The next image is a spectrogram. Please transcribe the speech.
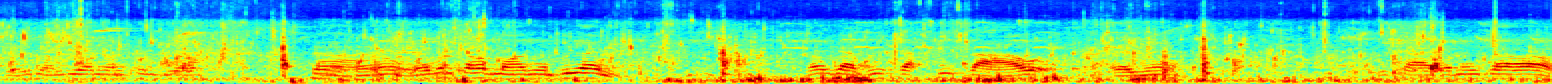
เดี๋ยวอย่างเดียวนอนคนเดียวอ่าผมไม่ชอบนอนกับเพื่อน นอกจากพี่สาวพี่สาวอะไรเงี้ยพี่ชายก็ไม่ชอบ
